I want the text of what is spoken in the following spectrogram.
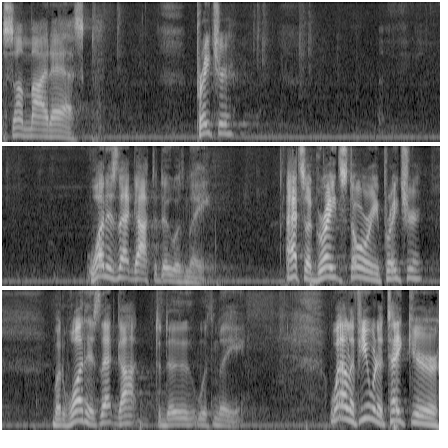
some might ask, Preacher, what has that got to do with me? That's a great story, preacher, but what has that got to do with me? Well, if you were to take your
